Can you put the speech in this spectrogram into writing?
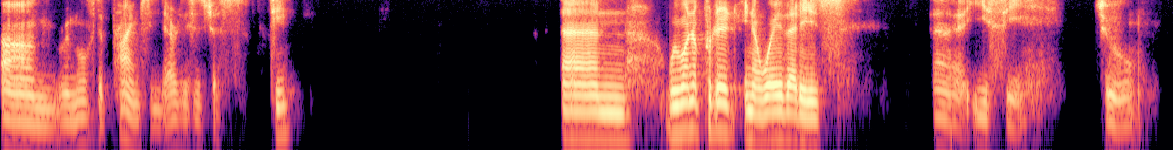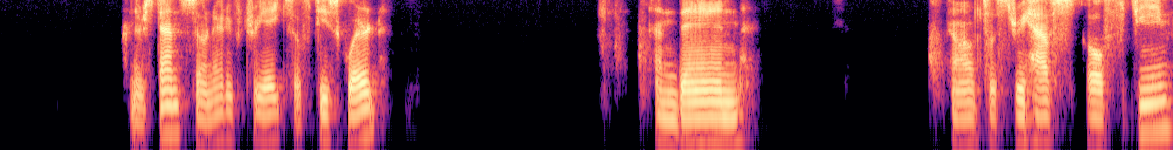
um, remove the primes in there. This is just t. And we want to put it in a way that is uh, easy to understand. So negative 3 eighths of t squared. And then uh, plus 3 halves of t.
